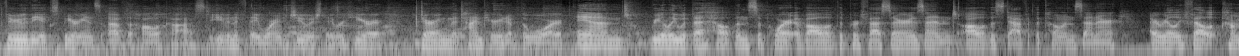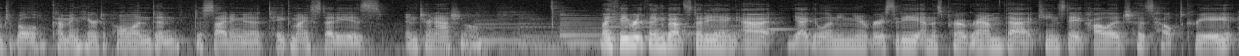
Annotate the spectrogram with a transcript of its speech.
through the experience of the Holocaust. Even if they weren't Jewish, they were here during the time period of the war. And really with the help and support of all of the professors and all of the staff at the Cohen Center, I really felt comfortable coming here to Poland and deciding to take my studies international. My favorite thing about studying at Jagiellonian University and this program that Keene State College has helped create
